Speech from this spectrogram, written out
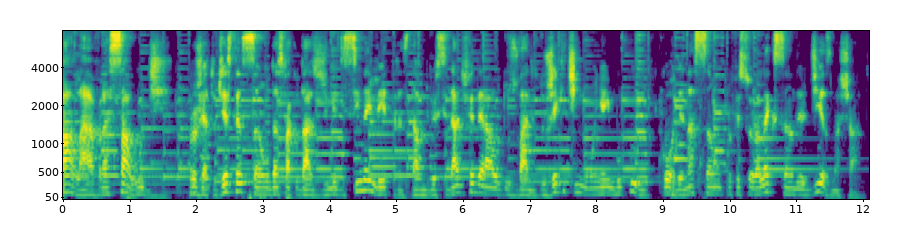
Palavra Saúde, projeto de extensão das Faculdades de Medicina e Letras da Universidade Federal dos Vales do Jequitinhonha em Mucuri. Coordenação: Professor Alexander Dias Machado.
